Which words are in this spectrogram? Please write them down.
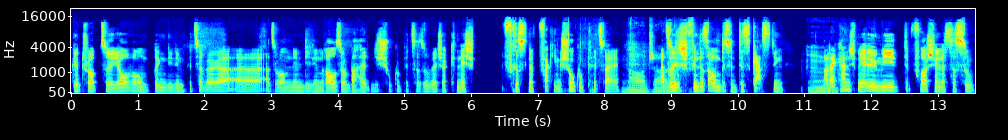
gedroppt so, yo, warum bringen die den Pizzaburger, äh, also warum nehmen die den raus und behalten die Schokopizza so? Welcher Knecht frisst eine fucking Schokopizza, ey? No joke. Also ich finde das auch ein bisschen disgusting. Mm. Aber da kann ich mir irgendwie vorstellen, dass das so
